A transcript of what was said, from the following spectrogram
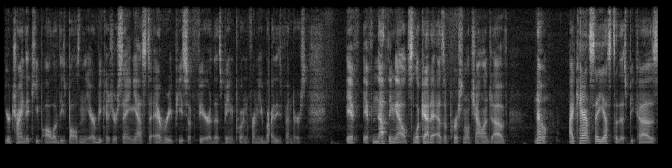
you're trying to keep all of these balls in the air because you're saying yes to every piece of fear that's being put in front of you by these vendors. If if nothing else, look at it as a personal challenge of no, I can't say yes to this because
